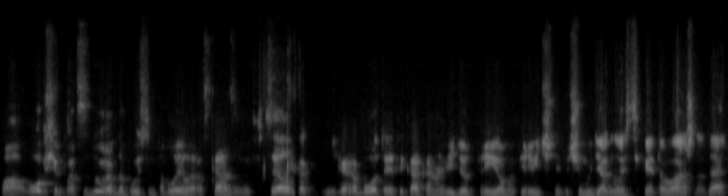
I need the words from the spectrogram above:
по общим процедурам, допустим, там Лейла рассказывает в целом, как клиника работает и как она ведет приемы первичные, почему диагностика это важно, да,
